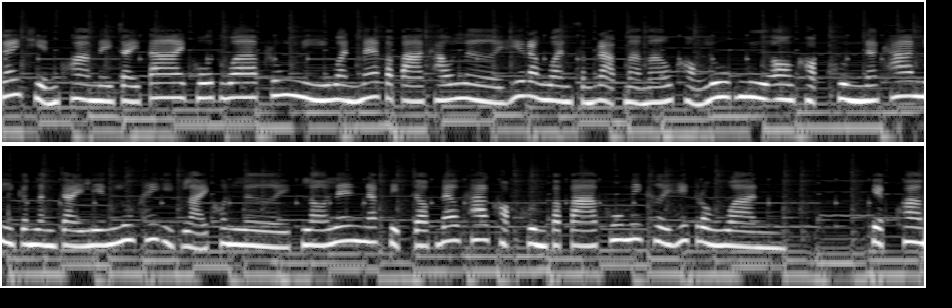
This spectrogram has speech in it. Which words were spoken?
ได้เขียนความในใจใต้โพสต์ว่าพรุ่งนี้วันแม่ปะป๊าเขาเลยให้รางวัลสำหรับหมาเมาส์ของลูกมืออขอบคุณนะคะมีกำลังใจเลี้ยงลูกให้อีกหลายคนเลยล้อเล่นนะปิดจ็อบแบ้วค่าขอบคุณปะปาผู้ไม่เคยให้ตรงวันเก็บความ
